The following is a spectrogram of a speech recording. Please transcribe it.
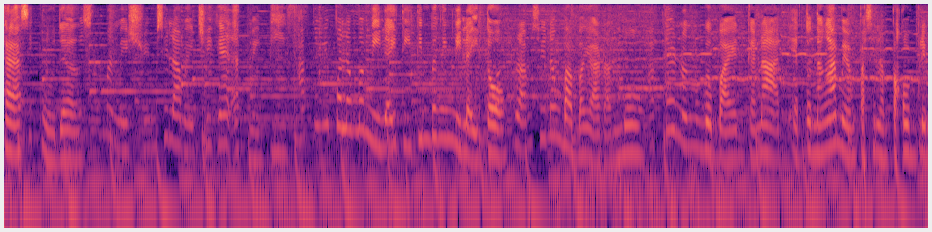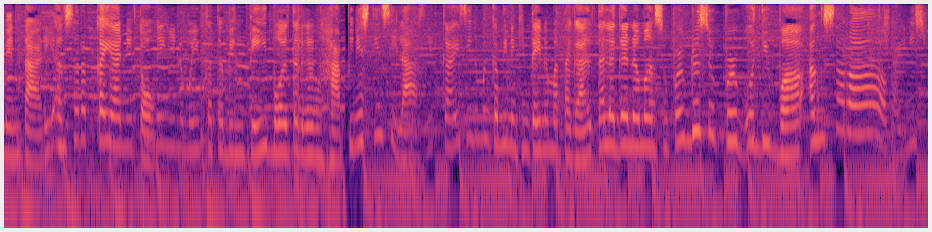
classic noodles. Naman may shrimp sila, may chicken at may beef. After nyo palang mamili ay titimbangin nila ito. Grams yun ang babayaran mo. After nun magbabayad ka na at eto na nga meron pa silang pa-complimentary. Ang sarap kaya nito. Nyo naman yung katabing table. Talagang happiness din sila. Kahit hindi naman kami naghintay na matagal, talaga namang superb na superb. O diba? Ang sarap. Chinese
